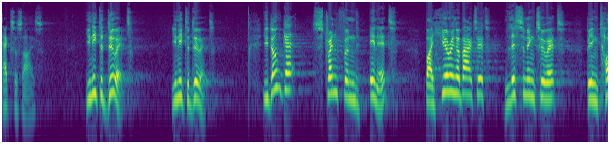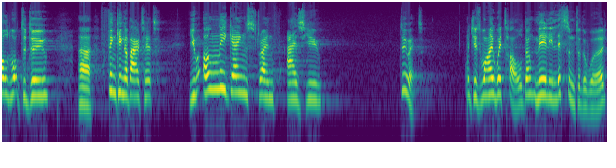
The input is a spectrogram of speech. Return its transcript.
Exercise. You need to do it. You need to do it. You don't get strengthened in it by hearing about it, listening to it, being told what to do, uh, thinking about it. You only gain strength as you do it. Which is why we're told don't merely listen to the word,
